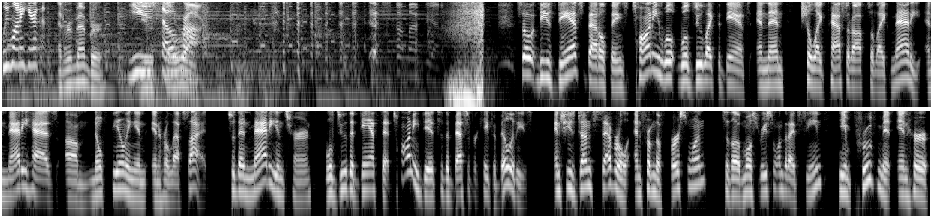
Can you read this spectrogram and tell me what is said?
We want to hear them. And remember, you, you so rock. rock. so these dance battle things, Tawny will will do like the dance, and then she'll like pass it off to like Maddie, and Maddie has um no feeling in in her left side. So then Maddie in turn will do the dance that Tawny did to the best of her capabilities. And she's done several. And from the first one to the most recent one that I've seen, the improvement in her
